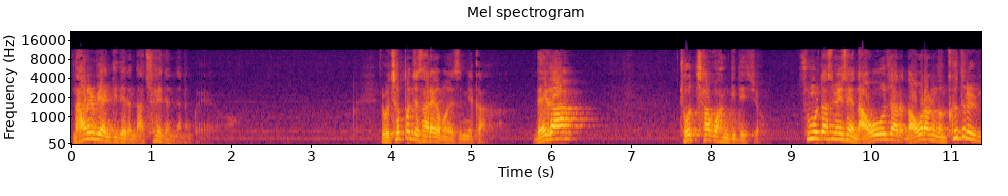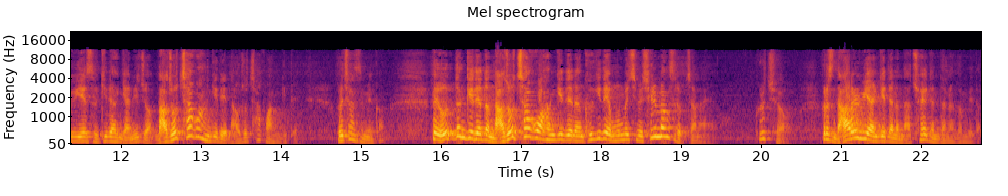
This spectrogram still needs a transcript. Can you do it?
나를 위한 기대는 낮춰야 된다는 거예요. 여러분, 첫 번째 사례가 뭐였습니까? 내가 좋자고 한 기대죠. 25명 이상에 나오자, 나오라는 건 그들을 위해서 기대한 게 아니죠. 나조차고 한 기대, 나조차고 한 기대. 그렇지 않습니까? 어떤 기대든 나조차고 한 기대는 그 기대에 못 미치면 실망스럽잖아요. 그렇죠. 그래서 나를 위한 기대는 낮춰야 된다는 겁니다.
